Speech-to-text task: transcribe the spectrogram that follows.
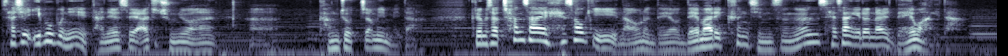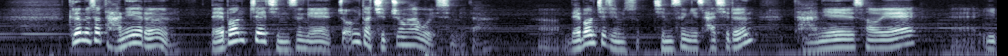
사실 이 부분이 다니엘서의 아주 중요한 아, 강조점입니다. 그러면서 천사의 해석이 나오는데요. 네 마리 큰 짐승은 세상 일어날 네 왕이다. 그러면서 다니엘은 네 번째 짐승에 좀 더 집중하고 있습니다. 어, 네 번째 짐승, 이 사실은 다니엘서의 이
